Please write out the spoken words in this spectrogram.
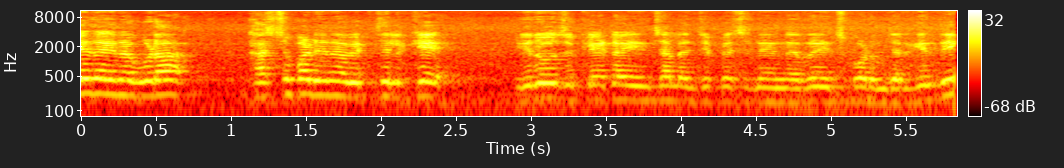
ఏదైనా కూడా కష్టపడిన వ్యక్తులకే ఈరోజు కేటాయించాలని చెప్పేసి నేను నిర్ణయించుకోవడం జరిగింది.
